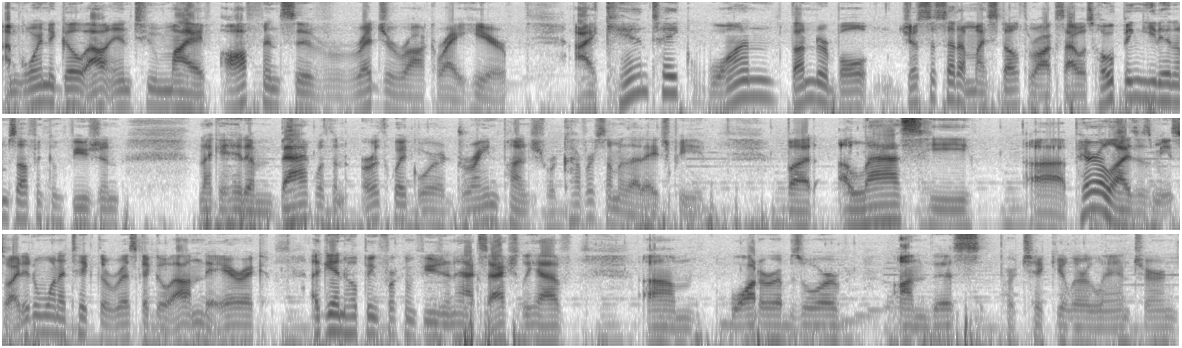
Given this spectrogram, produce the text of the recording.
I'm going to go out into my offensive Regirock right here. I can take one Thunderbolt just to set up my Stealth Rocks. I was hoping he'd hit himself in Confusion, and I could hit him back with an Earthquake or a Drain Punch, recover some of that HP. But alas, he uh, paralyzes me, so I didn't want to take the risk. I go out into Eric, again hoping for Confusion Hacks. I actually have um, Water Absorb on this particular Lanturn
